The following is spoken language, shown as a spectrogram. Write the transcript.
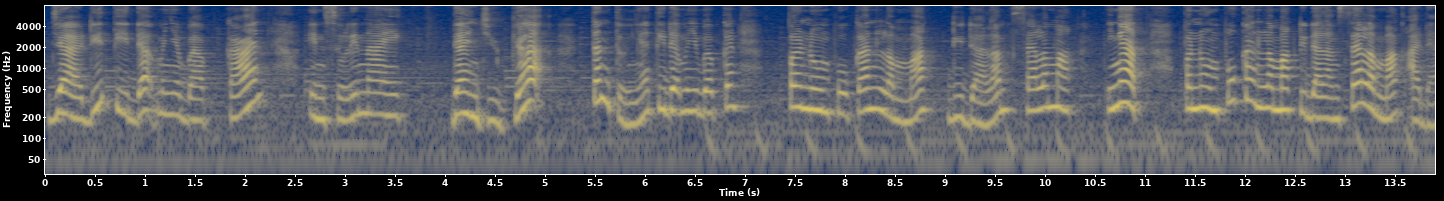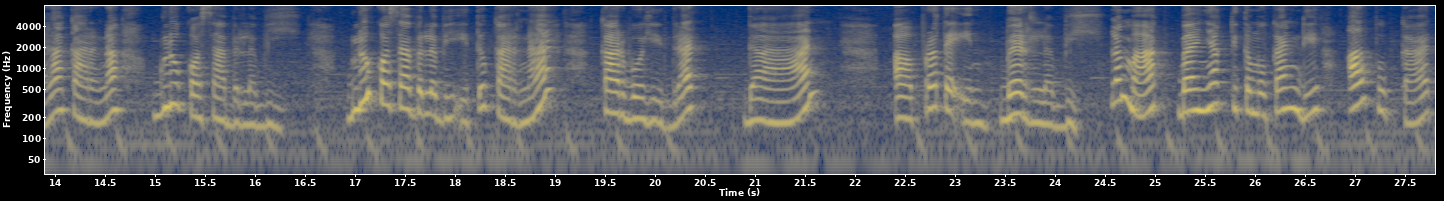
Jadi tidak menyebabkan insulin naik dan juga tentunya tidak menyebabkan penumpukan lemak di dalam sel lemak. Ingat, penumpukan lemak di dalam sel lemak adalah karena glukosa berlebih. Glukosa berlebih itu karena karbohidrat dan uh, protein berlebih. Lemak banyak ditemukan di alpukat,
